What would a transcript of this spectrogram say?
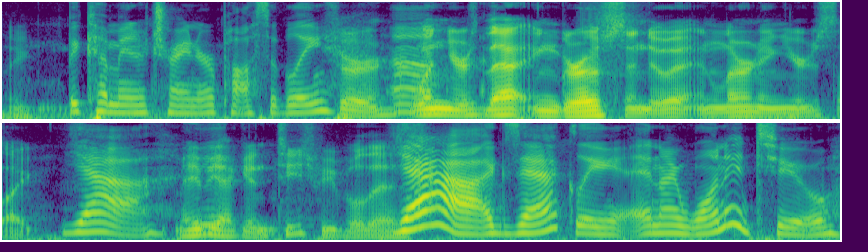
Like, becoming a trainer, possibly. sure. Um, when you're that engrossed into it and learning, you're just like yeah. maybe I can teach people this. Yeah, exactly. And I wanted to.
